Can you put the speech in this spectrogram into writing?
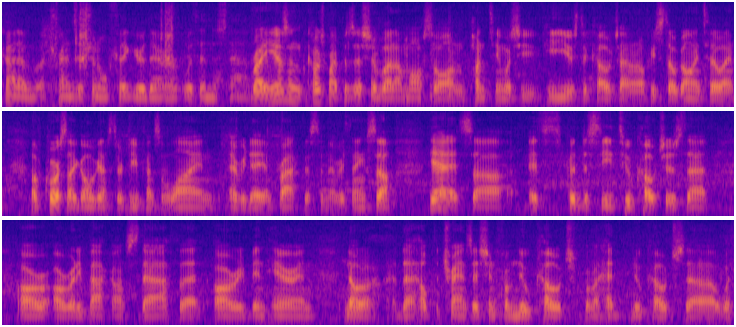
kind of a transitional figure there within the staff? Right, he doesn't coach my position, but I'm also on punting, which he, he used to coach. I don't know if he's still going to. And of course, I go against their defensive line every day in practice and everything. So yeah, it's uh, it's good to see two coaches that are already back on staff that already been here and know that help the transition from new coach from a head new coach uh, with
